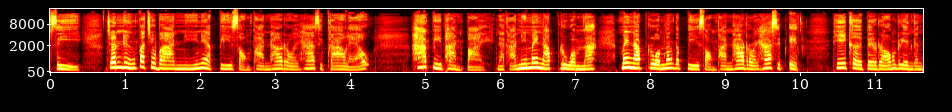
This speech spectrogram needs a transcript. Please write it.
2554 จนถึงปัจจุบันนี้เนี่ย ปี 2559 แล้ว 5 ปีผ่านไปนะคะ นี่ไม่นับรวมนะ ไม่นับรวมตั้งแต่ปี 2551 ที่เคยไปร้องเรียนกัน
